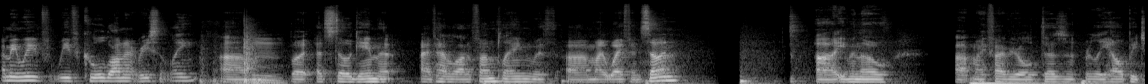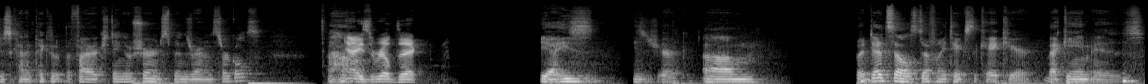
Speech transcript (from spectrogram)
I mean, we've we've cooled on it recently, um, Hmm. but that's still a game that I've had a lot of fun playing with uh, my wife and son. Uh, even though uh, my five-year-old doesn't really help, he just kind of picks up the fire extinguisher and spins around in circles. Yeah, he's a real dick. yeah, he's he's a jerk. Um, but Dead Cells definitely takes the cake here. That game is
